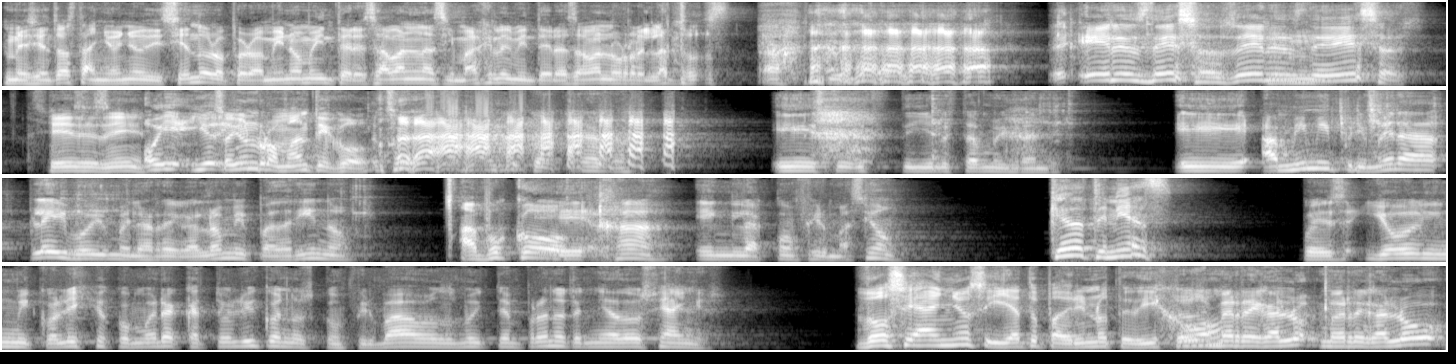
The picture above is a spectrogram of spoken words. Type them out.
me siento hasta ñoño diciéndolo, pero a mí no me interesaban las imágenes, me interesaban los relatos. Eres de esos, eres de esos. Sí, sí, sí. Oye, yo- soy un romántico. Claro. Este, este hielo está muy grande. Eh, a mí mi primera Playboy me la regaló mi padrino. ¿A poco? Eh, ajá, en la confirmación. ¿Qué edad tenías? Pues yo en mi colegio, como era católico, nos confirmábamos muy temprano, tenía 12 años. 12 años y ya tu padrino te dijo. Entonces me regaló, me regaló,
